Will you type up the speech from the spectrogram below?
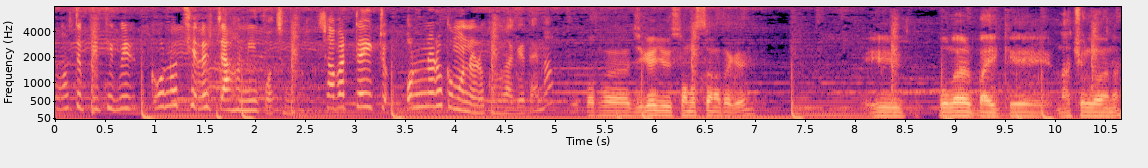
তোমার তো পৃথিবীর কোনো ছেলের চাহনি পছন্দ। সবারটাই একটু অন্যরকম অন্যরকম লাগে তাই না? কথা জিগাই যদি সমস্যা না থাকে এই পোলার বাইকে না চললে হয় না।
